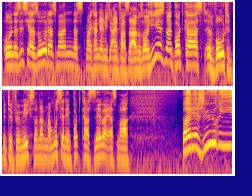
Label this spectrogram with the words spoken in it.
Und das ist ja so, dass man, das, man kann ja nicht einfach sagen, so, hier ist mein Podcast, äh, votet bitte für mich, sondern man muss ja den Podcast selber erstmal bei der Jury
